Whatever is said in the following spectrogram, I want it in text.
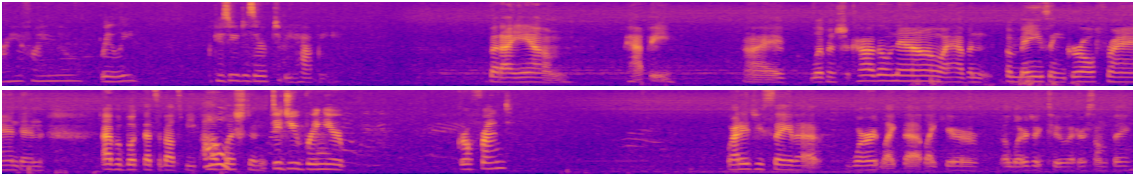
Are you fine though? Really? Because you deserve to be happy. But I am happy. I live in Chicago now. I have an amazing girlfriend and I have a book that's about to be oh, published and Did you bring your girlfriend? why did you say that word like that like you're allergic to it or something?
